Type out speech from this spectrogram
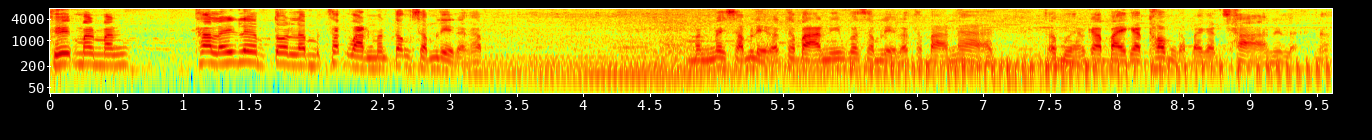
คือมันมัน ถ้าเราเริ่มต้นแล้วสักวันมันต้องสำเร็จอะครับ มันไม่สำเร็จรัฐบาลนี้ก็สำเร็จรัฐบาลหน้า ก็เหมือนกับใบกระท่อมกับใบกัญชานี่แหละนะ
